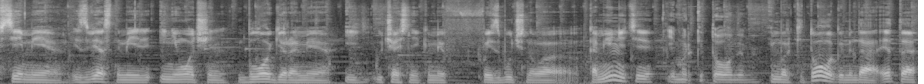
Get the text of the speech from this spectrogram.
всеми известными и не очень блогерами и участниками фейсбучного комьюнити. И маркетологами. И маркетологами, да. Это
